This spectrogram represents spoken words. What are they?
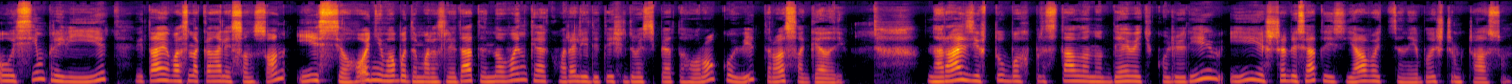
Усім привіт! Вітаю вас на каналі Сонсон. І сьогодні ми будемо розглядати новинки акварелі 2025 року від Rosa Gallery. Наразі в тубах представлено 9 кольорів і ще 10 з'явиться найближчим часом.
